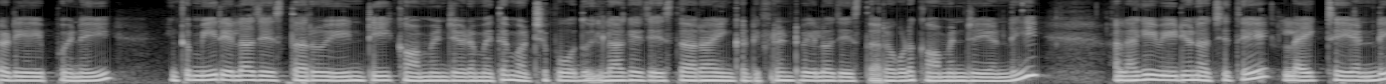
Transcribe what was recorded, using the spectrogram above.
రెడీ అయిపోయినాయి. ఇంకా మీరు ఎలా చేస్తారు ఏంటి కామెంట్ చేయడం అయితే మర్చిపోవద్దు. ఇలాగే చేస్తారా ఇంకా డిఫరెంట్ వేలో చేస్తారా కూడా కామెంట్ చేయండి. అలాగే వీడియో నచ్చితే లైక్ చేయండి.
